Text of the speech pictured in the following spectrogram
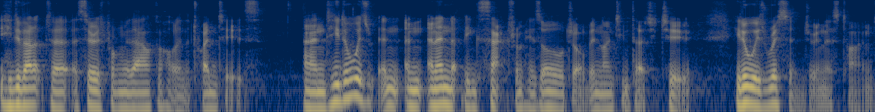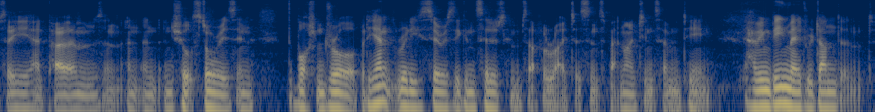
He developed a, a serious problem with alcohol in the 20s, and he'd always, and, and, and ended up being sacked from his oil job in 1932 he'd always written during this time, so he had poems and, and, and short stories in the bottom drawer, but he hadn't really seriously considered himself a writer since about 1917. Having been made redundant,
